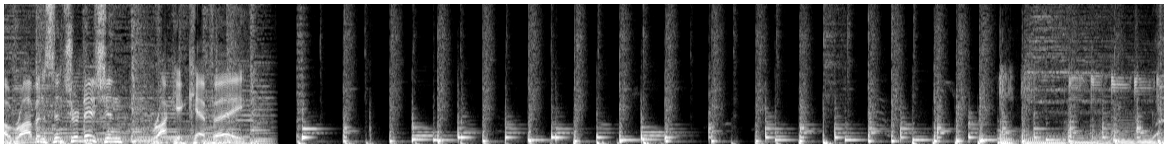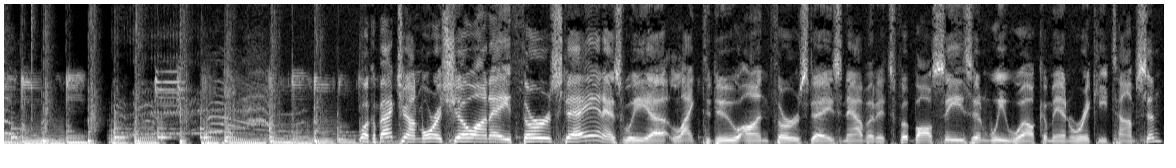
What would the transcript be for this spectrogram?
a Robinson tradition, Rocket Cafe. Back, John Morris Show on a Thursday. And as we uh, like to do on Thursdays, now that it's football season, we welcome in Ricky Thompson,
